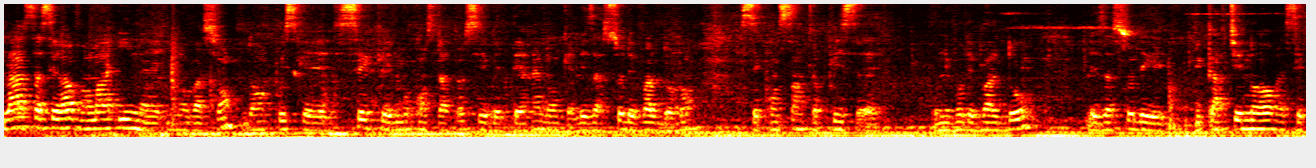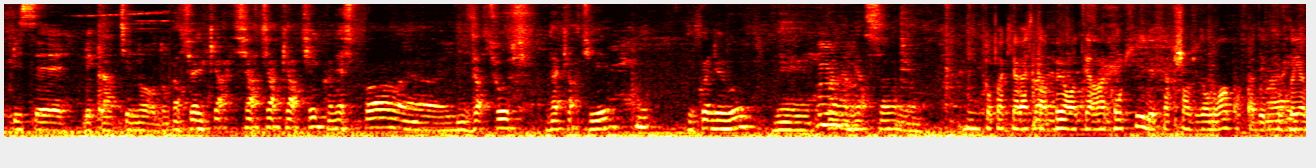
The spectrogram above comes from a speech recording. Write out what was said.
Là, ça sera vraiment une innovation, donc puisque ce que nous constatons sur le terrain, donc les assauts de Val d'Oron se concentrent plus au niveau de Val d'Oron les assauts du quartier nord, c'est plus euh, le quartier nord. Donc. Parce que certains quartiers ne connaissent pas euh, les assauts d'un quartier. Ils connaissent l'autre, mais pas mm. l'inverse. Il ne faut pas qu'ils restent un peu en terrain conquis, les faire changer d'endroit pour faire découvrir.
